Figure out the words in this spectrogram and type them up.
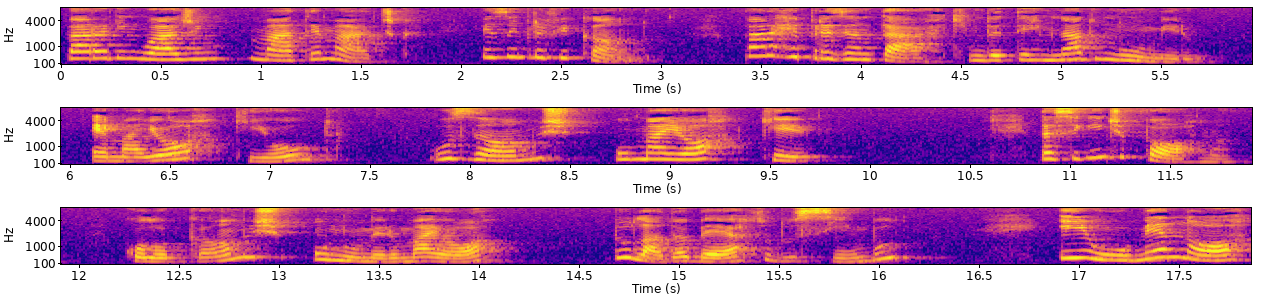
para a linguagem matemática. Exemplificando, para representar que um determinado número é maior que outro, usamos o maior que. Da seguinte forma, colocamos o número maior do lado aberto do símbolo e o menor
